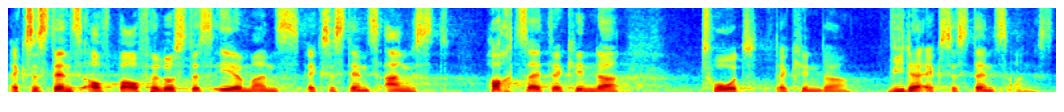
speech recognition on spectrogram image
Existenzaufbau, Verlust des Ehemanns, Existenzangst, Hochzeit der Kinder, Tod der Kinder, wieder Existenzangst,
